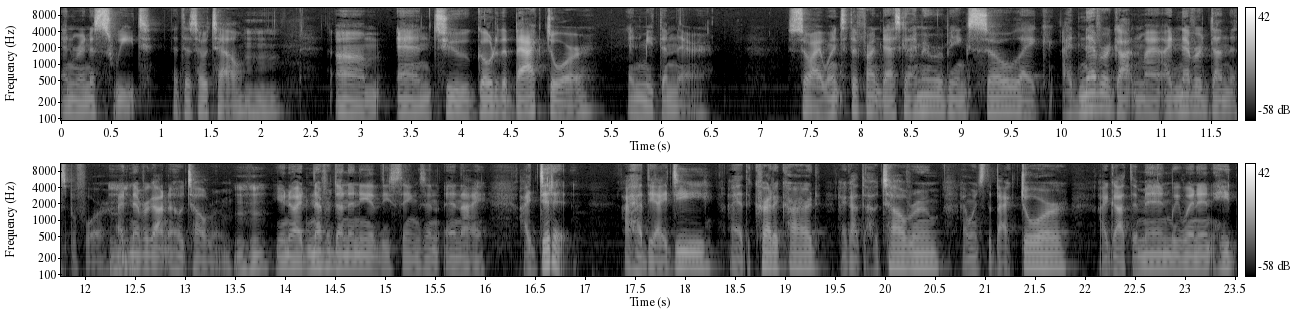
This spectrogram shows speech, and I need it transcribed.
and rent a suite at this hotel, mm-hmm. um, and to go to the back door and meet them there. So I went to the front desk, and I remember being so like I'd never gotten my I'd never done this before. I'd mm-hmm. never gotten a hotel room. Mm-hmm. You know, I'd never done any of these things, and and I I did it. I had the ID, I had the credit card, I got the hotel room. I went to the back door, I got them in. We went in. He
